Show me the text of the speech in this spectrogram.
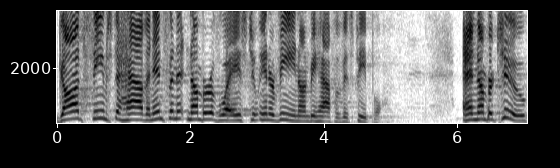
God seems to have an infinite number of ways to intervene on behalf of His people. And number two,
